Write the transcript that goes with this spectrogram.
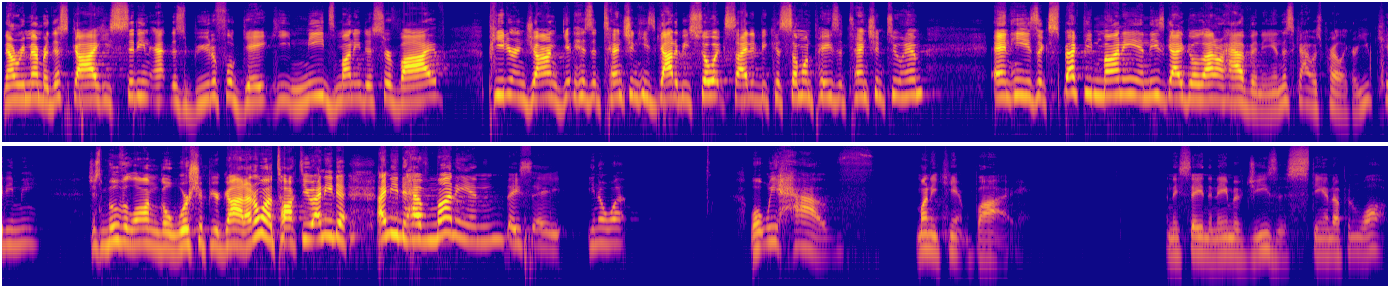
Now remember, this guy, he's sitting at this beautiful gate. He needs money to survive. Peter and John get his attention. He's got to be so excited because someone pays attention to him. And he's expecting money, and these guys go, I don't have any. And this guy was probably like, Are you kidding me? Just move along and go worship your God. I don't want to talk to you. I need to, I need to have money. And they say, You know what? What we have, money can't buy. And they say, In the name of Jesus, stand up and walk.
